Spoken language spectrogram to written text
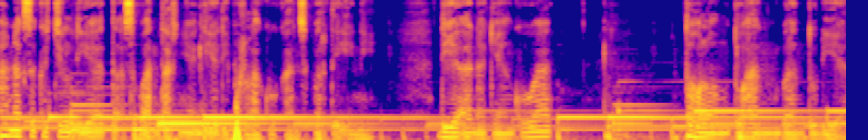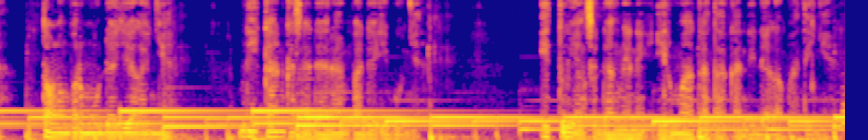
anak sekecil dia tak sepantasnya dia diperlakukan seperti ini. Dia anak yang kuat. Tolong Tuhan bantu dia. Tolong permudah jalannya. Berikan kesadaran pada ibunya. Itu yang sedang nenek Irma katakan di dalam hatinya.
